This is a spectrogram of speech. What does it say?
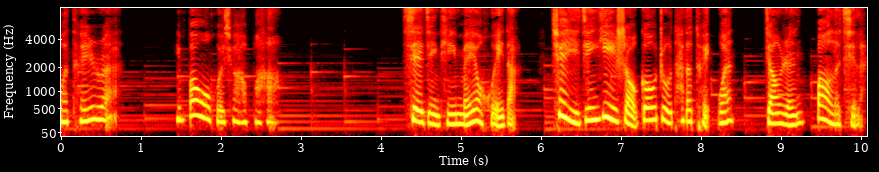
我腿软，你抱我回去好不好？”谢景亭没有回答，却已经一手勾住他的腿弯。将人抱了起来，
